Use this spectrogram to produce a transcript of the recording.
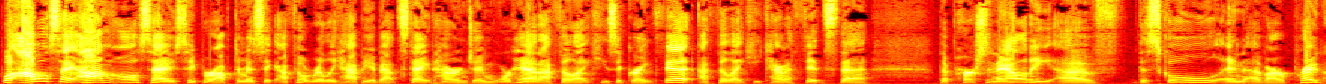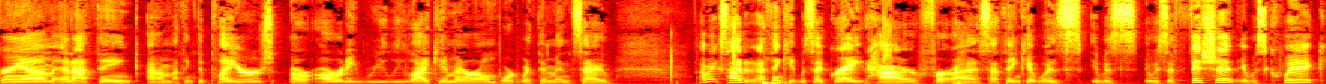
Well, I will say I'm also super optimistic. I feel really happy about State hiring Joe Moorhead. I feel like he's a great fit. I feel like he kind of fits the the personality of the school and of our program. And I think um, I think the players are already really like him and are on board with him. And so I'm excited. I think it was a great hire for us. I think it was it was it was efficient. It was quick.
